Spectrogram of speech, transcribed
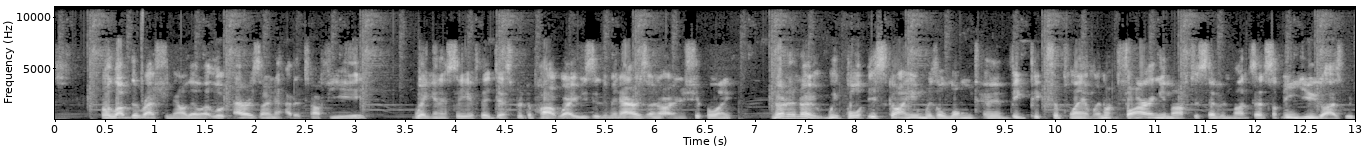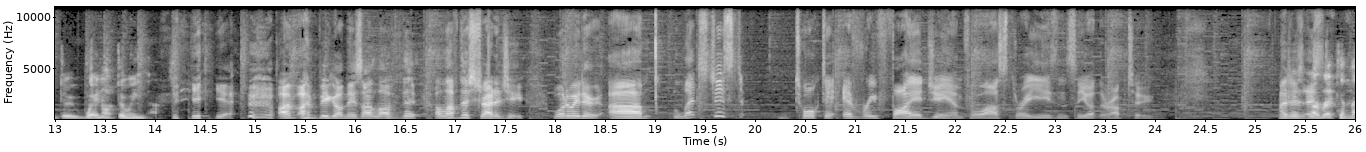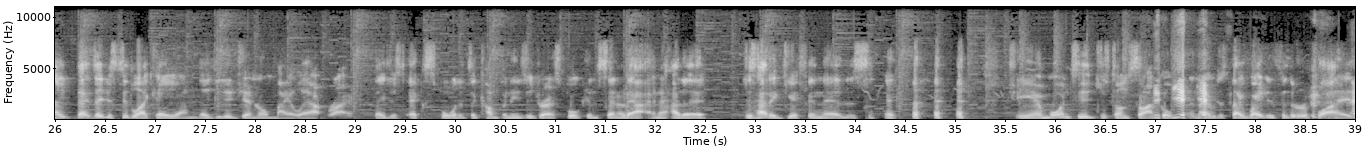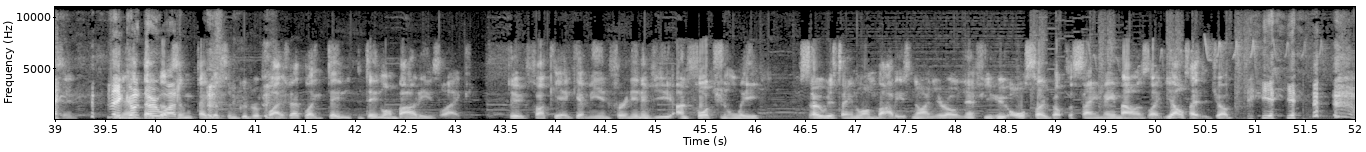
I love the rationale. They're like, look, Arizona had a tough year. We're going to see if they're desperate to part ways with them. In Arizona ownership like, no, no, no. We bought this guy in with a long term, big picture plan. We're not firing him after seven months. That's something you guys would do. We're not doing that. yeah, I'm, I'm big on this. I love the I love the strategy. What do we do? Um, let's just talk to every fired GM for the last three years and see what they're up to. I just I reckon they, they they just did like a um they did a general mail out right. They just exported the company's address book and sent it out, and it had a just had a GIF in there that said GM wanted just on cycle, Yeah. and they were just they waited for the replies, and They know, got no one. some they got some good replies back. Like Dean, Dean Lombardi's like, dude, fuck yeah, get me in for an interview. Unfortunately. So was Dean Lombardi's nine-year-old nephew, who also got the same email. I was like, "Yeah, I'll take the job." yeah, yeah.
